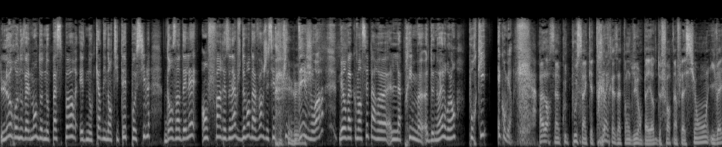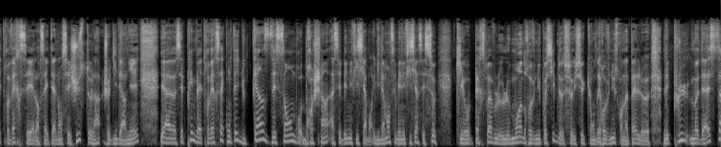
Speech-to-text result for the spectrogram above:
le renouvellement de nos passeports et de nos cartes d'identité possible dans un délai enfin raisonnable. Je demande à voir, j'essaie depuis Oui, des mois. Mais on va commencer par euh, la prime de Noël. Roland, pour qui et combien Alors c'est un coup de pouce hein, qui est très très attendu en période de forte inflation. Il va être versé. Alors ça a été annoncé juste là jeudi dernier. Et, euh, cette prime va être versée à compter du 15 décembre prochain à ses bénéficiaires. Bon évidemment ces bénéficiaires c'est ceux qui euh, perçoivent le, le moins de revenus possible, de ceux, ceux qui ont des revenus ce qu'on appelle euh, les plus modestes.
